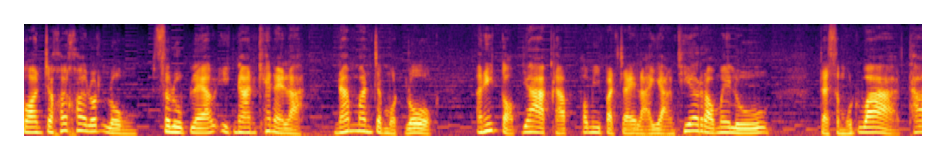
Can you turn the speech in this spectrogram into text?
ก่อนจะค่อยๆ ลดลง สรุปแล้วอีกนานแค่ไหนล่ะ น้ำมันจะหมดโลก อันนี้ตอบยากครับ เพราะมีปัจจัยหลายอย่างที่เราไม่รู้ แต่สมมติว่าถ้า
